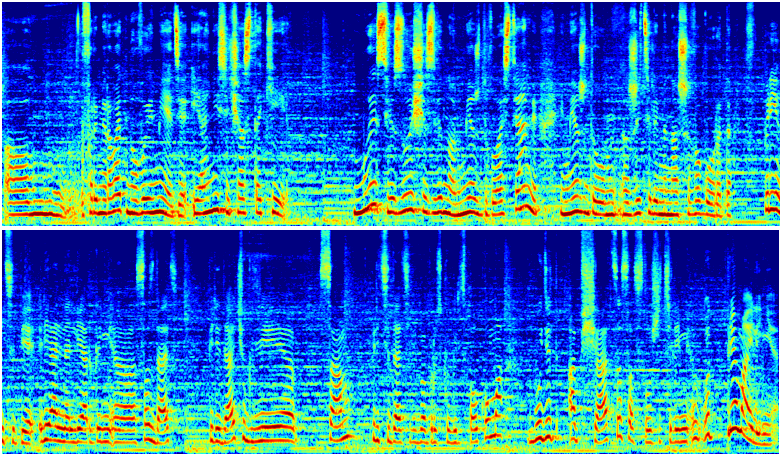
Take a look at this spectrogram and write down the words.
формировать новые медиа. И они сейчас такие. Мы связующее звено между властями и между жителями нашего города в принципе, реально ли. Э, создать передачу, где сам председатель Бобруйского горисполкома будет общаться со слушателями. Вот прямая линия.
